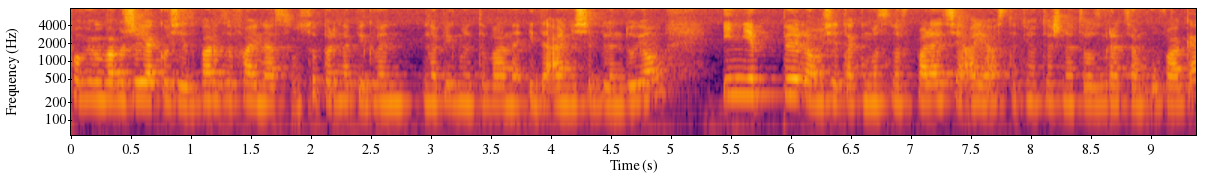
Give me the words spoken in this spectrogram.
powiem Wam, że jakość jest bardzo fajna, są super napigmen- napigmentowane, idealnie się blendują i nie pylą się tak mocno w palecie, a ja ostatnio też na to zwracam uwagę.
